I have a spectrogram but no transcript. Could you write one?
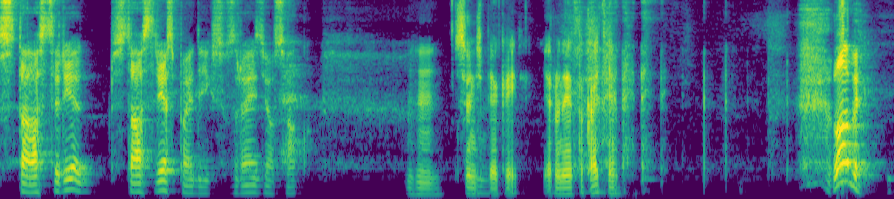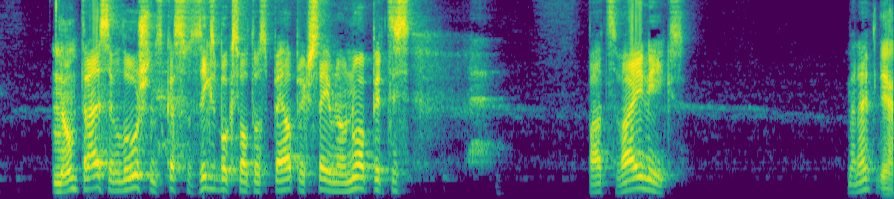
Stāsts ir, stāsts ir iespaidīgs, uzreiz jau saku. Mhm. Sunis piekrīt. Ja runiet par kaķiem. Labi, Nu, Trīs Evolutions, kas uz Xbox vēl to spēli priekš sevis nav nopircis, pats vainīgs. Vai ne? jā,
